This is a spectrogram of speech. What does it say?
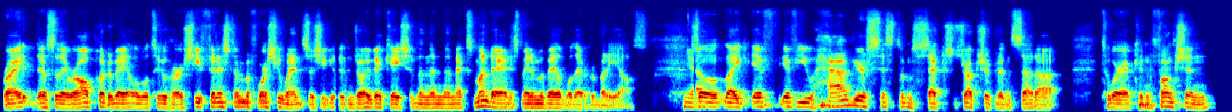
Right. So they were all put available to her. She finished them before she went so she could enjoy vacation. And then the next Monday, I just made them available to everybody else. Yeah. So, like, if if you have your system structured and set up to where it can function,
